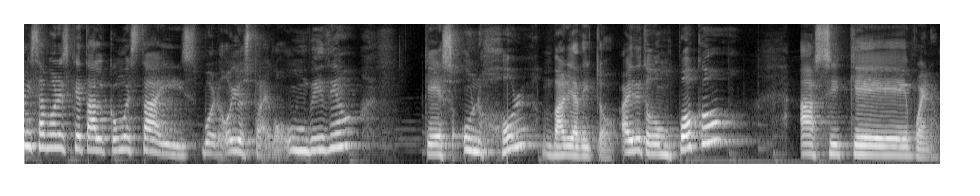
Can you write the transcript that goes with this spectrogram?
mis amores, ¿qué tal? ¿Cómo estáis? Bueno, hoy os traigo un vídeo que es un haul variadito. Hay de todo un poco, así que bueno,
